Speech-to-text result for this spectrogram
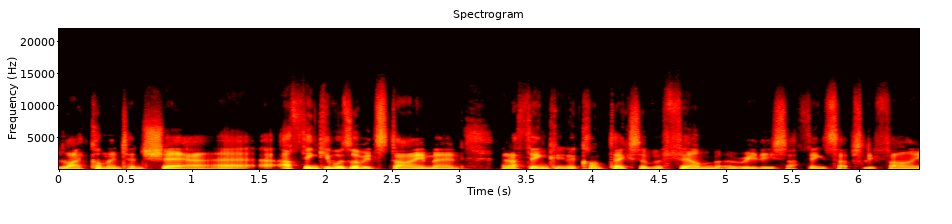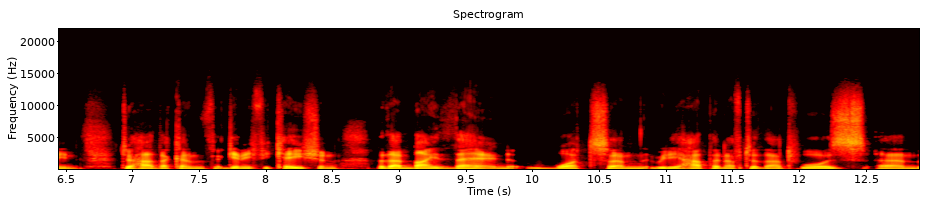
like comment and share. Uh, i think it was of its time and and i think in a context of a film release, I think it's absolutely fine to have that kind of gamification. But then by then, what um, really happened after that was, um,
